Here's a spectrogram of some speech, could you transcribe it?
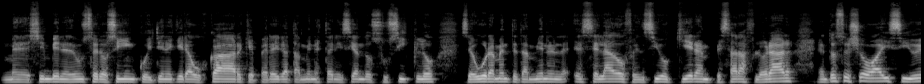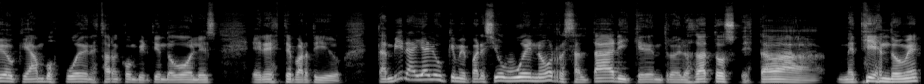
Medellín viene de un 0-5 y tiene que ir a buscar, que Pereira también está iniciando su ciclo, seguramente también ese lado ofensivo quiera empezar a aflorar. Entonces yo ahí sí veo que ambos pueden estar convirtiendo goles en este partido. También hay algo que me pareció bueno resaltar y que dentro de los datos estaba metiéndome,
